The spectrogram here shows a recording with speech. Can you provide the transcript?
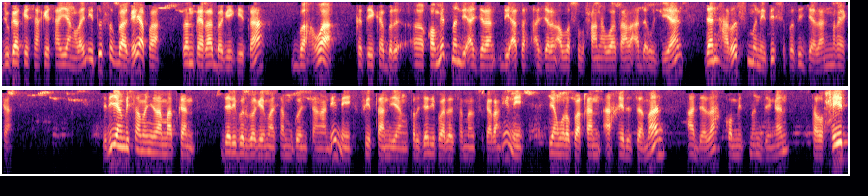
juga kisah-kisah yang lain itu sebagai apa? lentera bagi kita bahwa ketika berkomitmen di ajaran di atas ajaran Allah Subhanahu wa taala ada ujian dan harus meniti seperti jalan mereka. Jadi yang bisa menyelamatkan dari berbagai macam goncangan ini, fitan yang terjadi pada zaman sekarang ini, yang merupakan akhir zaman, adalah komitmen dengan tauhid,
